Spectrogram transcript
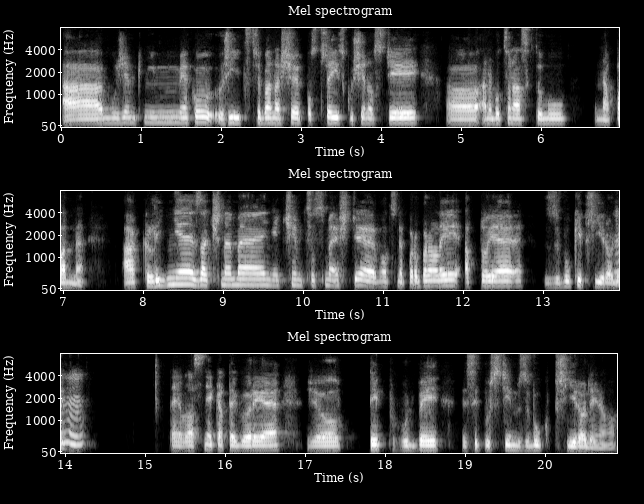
a můžeme k ním jako říct třeba naše postřeji, zkušenosti, anebo co nás k tomu napadne. A klidně začneme něčím, co jsme ještě moc neprobrali, a to je zvuky přírody. Mm-hmm. To je vlastně kategorie, že jo, typ hudby, že si pustím zvuk přírody, no.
